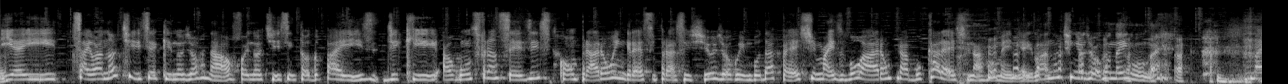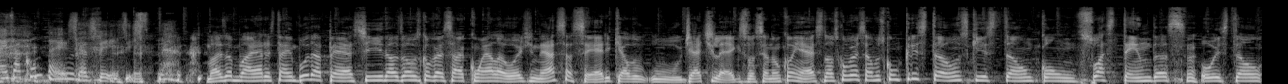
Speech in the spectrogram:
E aí saiu a notícia aqui no jornal, foi notícia em todo o país, de que alguns franceses compraram o ingresso para assistir o jogo em Budapeste, mas voaram para Bucareste, na Romênia. E lá não tinha jogo nenhum, né? Mas acontece às vezes. Mas a Mayara está em Budapeste e nós vamos conversar com ela hoje nessa série, que é o, o Jet Lag. Se você não conhece, nós conversamos com cristãos que estão com suas tendas ou estão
